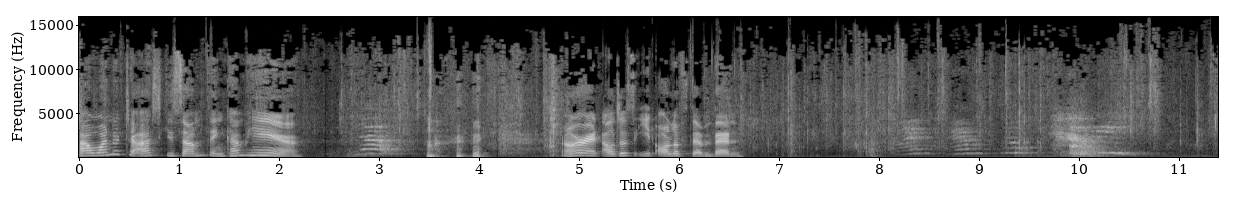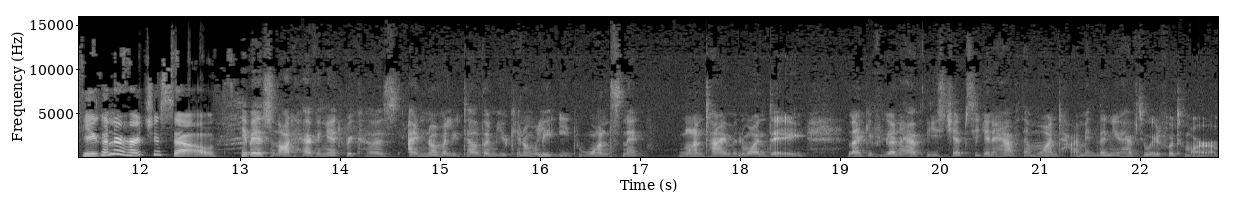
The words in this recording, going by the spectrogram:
I wanted to ask you something. Come here. No! all right, I'll just eat all of them then. You're gonna hurt yourself. Hebe is not having it because I normally tell them you can only eat one snack one time in one day. Like if you're gonna have these chips, you're gonna have them one time and then you have to wait for tomorrow.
